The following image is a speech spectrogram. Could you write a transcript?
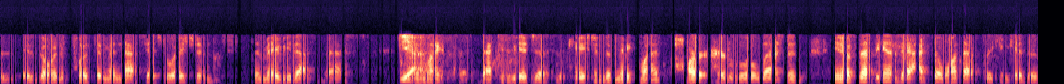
is is going to put them in that situation, then maybe that's best. Yeah. And like I said, that could be a justification to make my heart hurt a little less. And you know, because at the end of the day, I still want that freaking kid to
